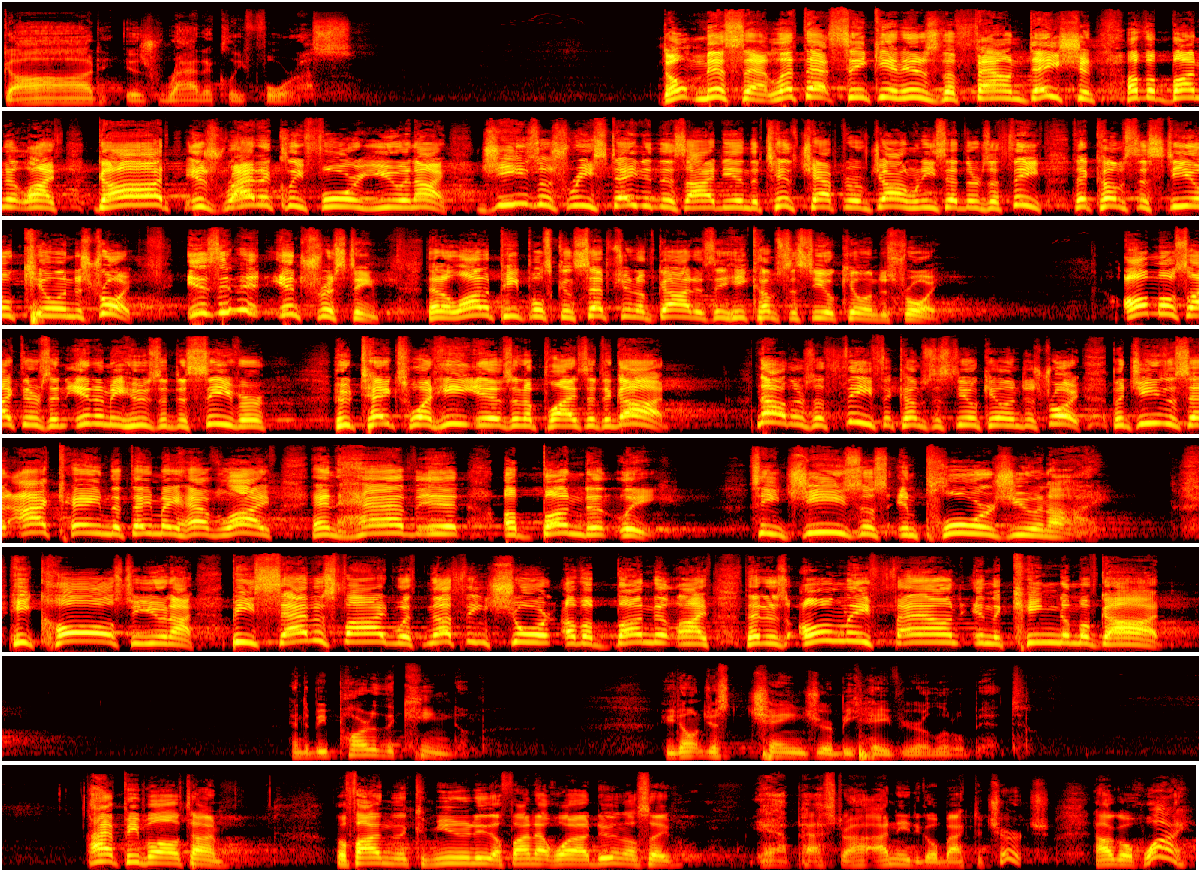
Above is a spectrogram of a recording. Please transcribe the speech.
God is radically for us. Don't miss that. Let that sink in. It is the foundation of abundant life. God is radically for you and I. Jesus restated this idea in the 10th chapter of John when he said there's a thief that comes to steal, kill, and destroy. Isn't it interesting that a lot of people's conception of God is that he comes to steal, kill, and destroy? Almost like there's an enemy who's a deceiver who takes what he is and applies it to God. No, there's a thief that comes to steal, kill, and destroy. But Jesus said, I came that they may have life and have it abundantly. See, Jesus implores you and I. He calls to you and I, be satisfied with nothing short of abundant life that is only found in the kingdom of God. And to be part of the kingdom, you don't just change your behavior a little bit. I have people all the time They'll find in the community, they'll find out what I do, and they'll say, Yeah, Pastor, I need to go back to church. I'll go, Why?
